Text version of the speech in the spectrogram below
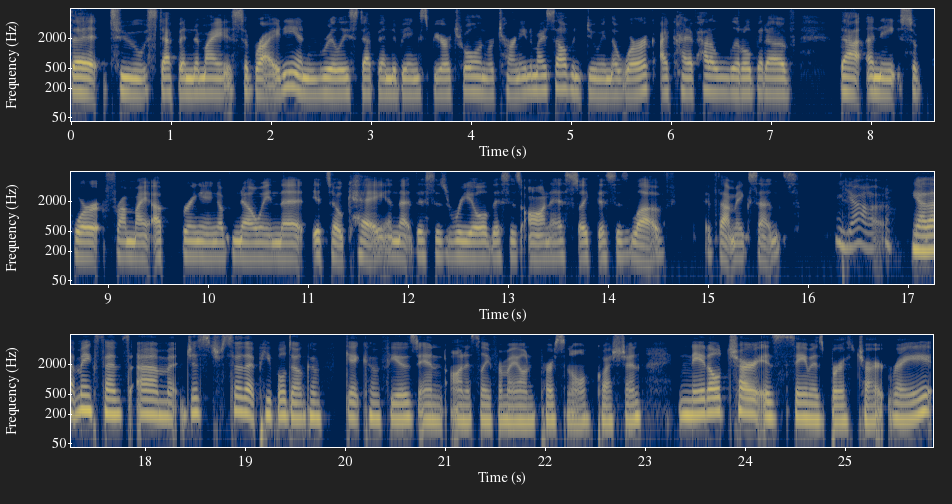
that to step into my sobriety and really step into being spiritual and returning to myself and doing the work, I kind of had a little bit of that innate support from my upbringing of knowing that it's okay and that this is real, this is honest, like this is love, if that makes sense. Yeah. Yeah, that makes sense. Um, just so that people don't conf- get confused, and honestly, for my own personal question, natal chart is same as birth chart, right?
